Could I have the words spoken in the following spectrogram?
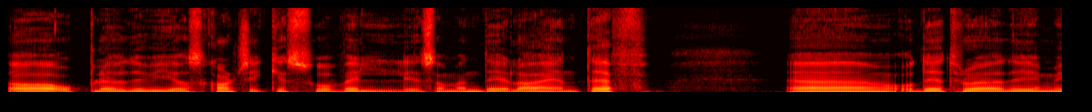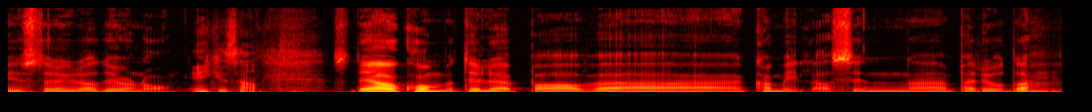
Da opplevde vi oss kanskje ikke så veldig som en del av NTF. Eh, og det tror jeg de i mye større grad gjør nå. Ikke sant. Så det har kommet i løpet av uh, Camilla sin uh, periode. Mm.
